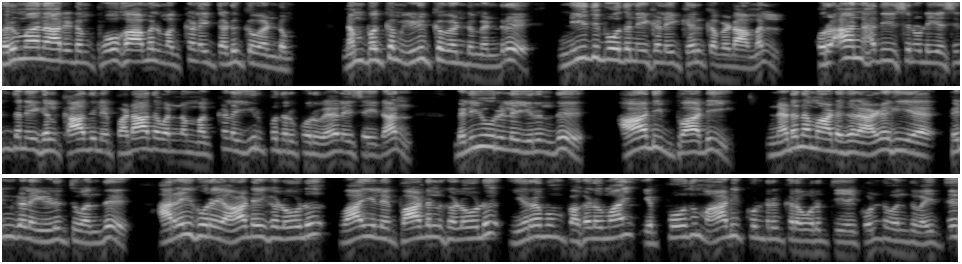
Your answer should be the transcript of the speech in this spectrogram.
பெருமானாரிடம் போகாமல் மக்களை தடுக்க வேண்டும் நம் பக்கம் இழுக்க வேண்டும் என்று நீதி போதனைகளை கேட்க விடாமல் குர்ஆன் ஹதீஸினுடைய சிந்தனைகள் காதிலே படாத வண்ணம் மக்களை ஈர்ப்பதற்கு ஒரு வேலை செய்தான் வெளியூரிலே இருந்து ஆடி பாடி நடனமாடுகிற அழகிய பெண்களை இழுத்து வந்து அரைகுறை ஆடைகளோடு வாயிலை பாடல்களோடு இரவும் பகலுமாய் எப்போதும் ஆடிக்கொண்டிருக்கிற ஒருத்தியை கொண்டு வந்து வைத்து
